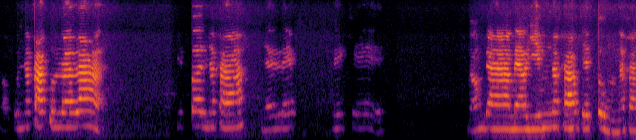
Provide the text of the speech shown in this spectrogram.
ขอบคุณนะคะ คุณลาล่าพี่เปิ้ลนะคะยายเล็กเลเคน้องดาแมวยิ้มนะคะ เจ๊ตุ่มนะคะ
